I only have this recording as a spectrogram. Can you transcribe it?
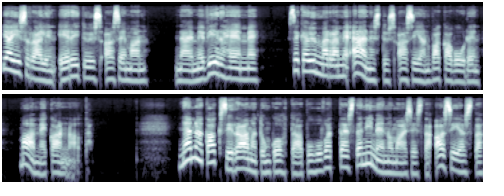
ja Israelin erityisaseman, näemme virheemme sekä ymmärrämme äänestysasian vakavuuden maamme kannalta. Nämä kaksi raamatun kohtaa puhuvat tästä nimenomaisesta asiasta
